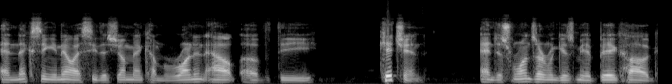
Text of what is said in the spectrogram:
and next thing you know, I see this young man come running out of the kitchen and just runs over and gives me a big hug.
